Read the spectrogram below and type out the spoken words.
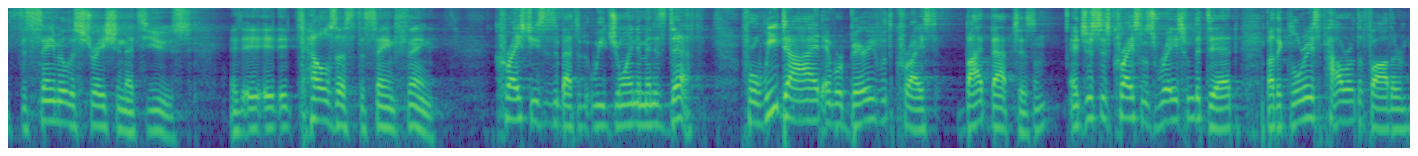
it's the same illustration that's used. It, it, it tells us the same thing. Christ Jesus in baptism, we join him in his death. For we died and were buried with Christ by baptism. And just as Christ was raised from the dead by the glorious power of the Father,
